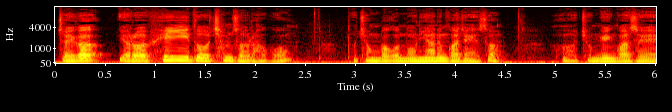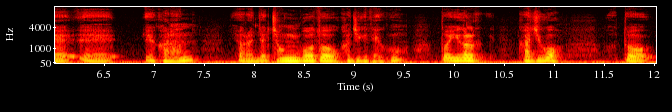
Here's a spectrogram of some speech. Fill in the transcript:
저희가 여러 회의도 참석을 하고 또 정부하고 논의하는 과정에서 종교인 과세에 관한 여러 이제 정보도 가지게 되고 또 이걸 가지고 또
